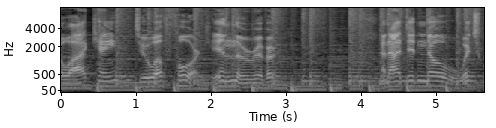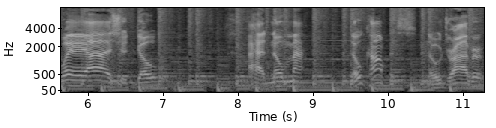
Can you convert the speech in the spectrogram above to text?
So I came to a fork in the river, and I didn't know which way I should go. I had no map, no compass, no driver,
